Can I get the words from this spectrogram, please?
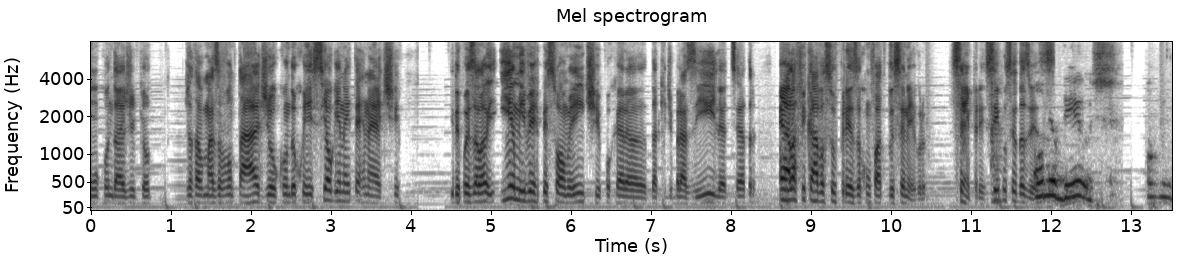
uma comunidade que eu já tava mais à vontade, ou quando eu conhecia alguém na internet, e depois ela ia me ver pessoalmente, porque era daqui de Brasília, etc., ela ficava surpresa com o fato de eu ser negro. Sempre, 100% das vezes. Oh, meu Deus. Oh, meu...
